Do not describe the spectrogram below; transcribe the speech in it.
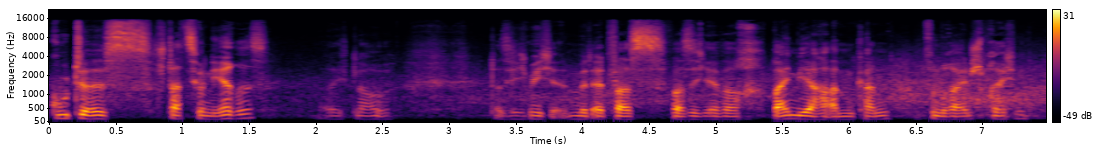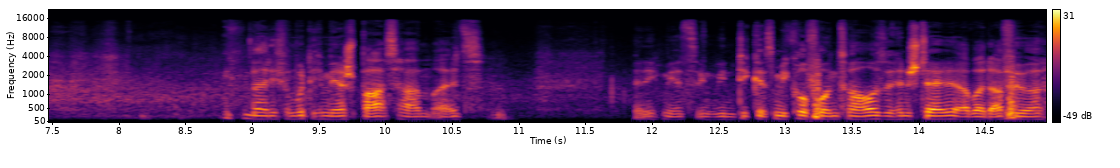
gutes stationäres. Ich glaube, dass ich mich mit etwas, was ich einfach bei mir haben kann, zum Reinsprechen, werde ich vermutlich mehr Spaß haben, als wenn ich mir jetzt irgendwie ein dickes Mikrofon zu Hause hinstelle, aber dafür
